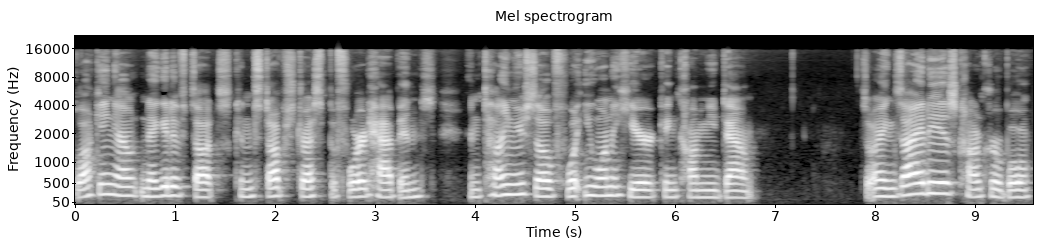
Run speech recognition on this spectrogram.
Blocking out negative thoughts can stop stress before it happens, and telling yourself what you want to hear can calm you down. So, anxiety is conquerable,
